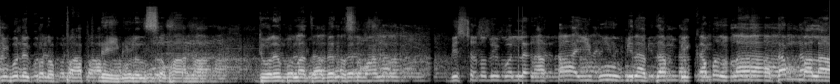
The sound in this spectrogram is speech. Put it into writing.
জীবনে কোনো পাপ নেই। বলেন, সুবহানাল্লাহ। জোরে বলা যাবে না, সুবহানাল্লাহ। বিশ্বনবী বললেন আতা ইবু মিনা দাম্বি কামাল্লা দাম্বালা।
